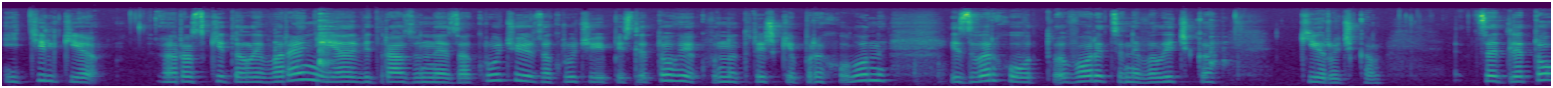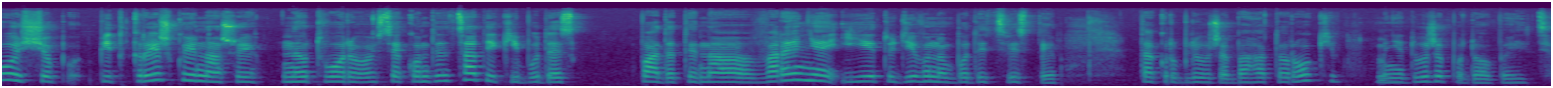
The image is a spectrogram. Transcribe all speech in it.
І тільки розкидали варення, я відразу не закручую, закручую після того, як воно трішки прихолоне, і зверху утвориться невеличка кірочка. Це для того, щоб під кришкою нашою не утворювався конденсат, який буде падати на варення, і тоді воно буде цвісти. Так роблю вже багато років, мені дуже подобається.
